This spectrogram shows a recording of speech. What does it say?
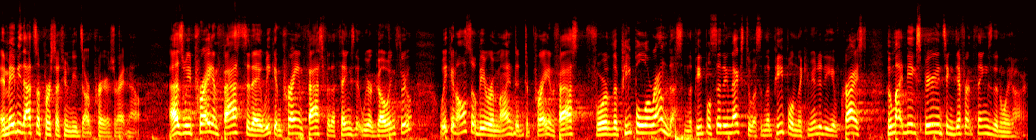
And maybe that's a person who needs our prayers right now. As we pray and fast today, we can pray and fast for the things that we're going through. We can also be reminded to pray and fast for the people around us and the people sitting next to us and the people in the community of Christ who might be experiencing different things than we are.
